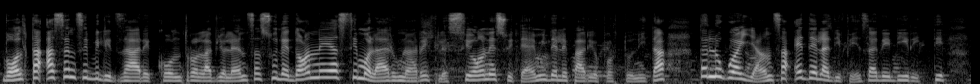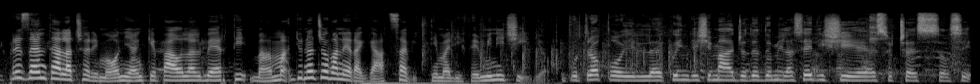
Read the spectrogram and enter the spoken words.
volta a sensibilizzare contro la violenza sulle donne e a stimolare una riflessione sui temi delle pari opportunità, dell'uguaglianza e della difesa dei diritti. Presente alla cerimonia anche Paola Alberti, mamma di una giovane giovane ragazza vittima di femminicidio. Purtroppo il 15 maggio del 2016 è successo, sì,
